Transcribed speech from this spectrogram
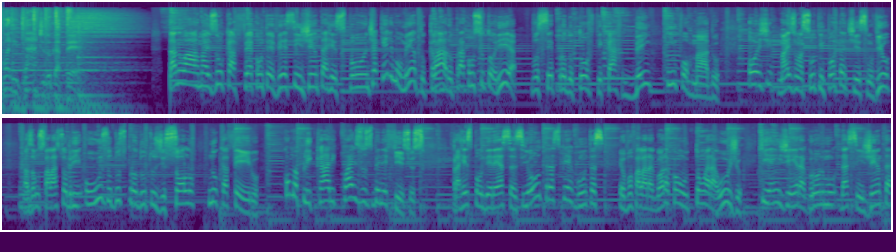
qualidade do café. Tá no ar mais um Café com TV Singenta Responde. Aquele momento, claro, para consultoria, você produtor ficar bem informado. Hoje, mais um assunto importantíssimo, viu? Nós vamos falar sobre o uso dos produtos de solo no cafeiro. Como aplicar e quais os benefícios? Para responder essas e outras perguntas, eu vou falar agora com o Tom Araújo, que é engenheiro agrônomo da Singenta.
